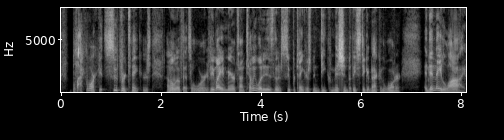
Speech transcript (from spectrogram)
black market super tankers. I don't know if that's a word. If anybody in maritime, tell me what it is that a super tanker's been decommissioned, but they stick it back in the water. And then they lie.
